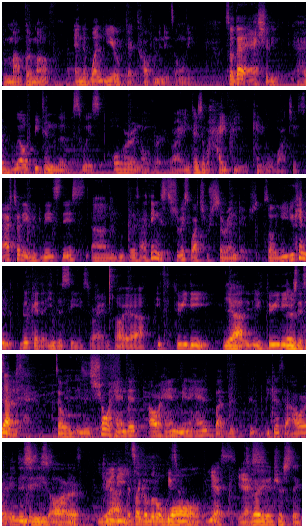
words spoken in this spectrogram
per month, per month and one year would be like 12 minutes only. So that actually have well beaten the Swiss over and over, right? In terms of high beat mechanical watches. After they released this, uh, I think Swiss watch surrenders. So you, you can look at the indices, right? Oh yeah. It's 3D. Yeah. It's 3D There's indices. depth. So it's short-handed, our hand, mini hand, but the, the, because our The indices are 3D. It's like a little It's- wall. Yes. Yes. It's very interesting,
